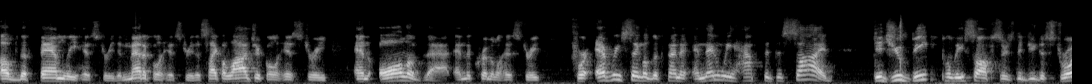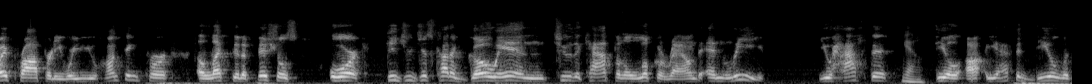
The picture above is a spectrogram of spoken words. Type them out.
of the family history, the medical history, the psychological history, and all of that, and the criminal history for every single defendant. And then we have to decide did you beat police officers? Did you destroy property? Were you hunting for elected officials? Or did you just kind of go in to the Capitol, look around, and leave? You have to Yeah. deal. Uh, you have to deal with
